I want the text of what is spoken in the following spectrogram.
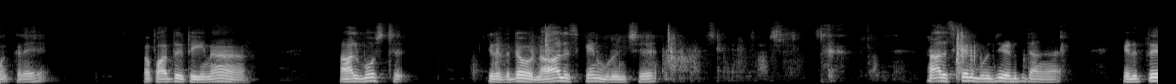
மக்களே. இப்போ பார்த்துக்கிட்டிங்கன்னா ஆல்மோஸ்ட் கிட்டத்தட்ட ஒரு நாலு ஸ்கேன் முடிஞ்சு நாலு ஸ்கேன் முடிஞ்சு எடுத்துட்டாங்க. எடுத்து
